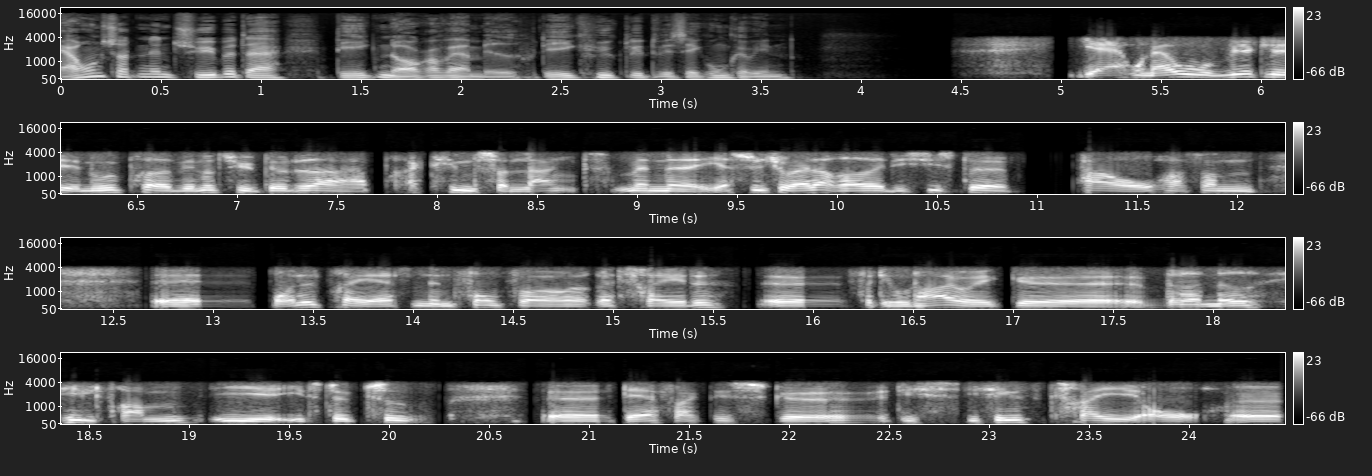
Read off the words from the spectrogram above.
Er hun sådan en type, der det er ikke nok at være med? Det er ikke hyggeligt, hvis ikke hun kan vinde? Ja, hun er jo virkelig en udpræget vindertype. Det er jo det, der har bragt hende så langt. Men øh, jeg synes jo allerede, at de sidste par år har sådan... Øh, brøllepræg er sådan en form for retræte, øh, fordi hun har jo ikke øh, været med helt fremme i, i et stykke tid. Øh, det er faktisk øh, de, de seneste tre år øh,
